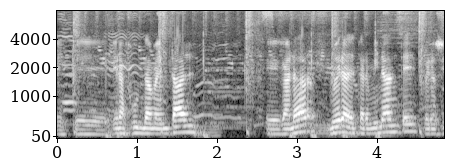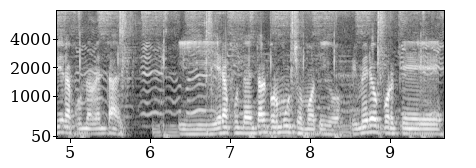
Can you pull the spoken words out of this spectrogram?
este, era fundamental eh, ganar no era determinante, pero sí era fundamental. Y era fundamental por muchos motivos. Primero porque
